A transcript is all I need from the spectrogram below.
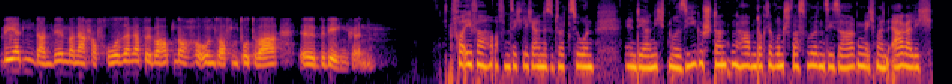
werden, dann werden wir nachher froh sein, dass wir überhaupt noch uns auf dem Trottoir äh, bewegen können. Frau Eva, offensichtlich eine Situation, in der nicht nur Sie gestanden haben. Dr. Wunsch, was würden Sie sagen? Ich meine, ärgerlich,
